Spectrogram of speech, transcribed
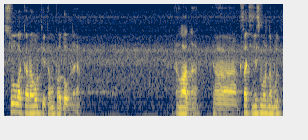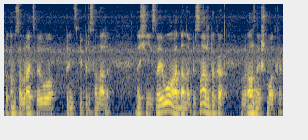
соло, караоке и тому подобное. Ладно. Э, кстати, здесь можно будет потом собрать своего, в принципе, персонажа. Значит, не своего, а данного персонажа, только в разных шмотках.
